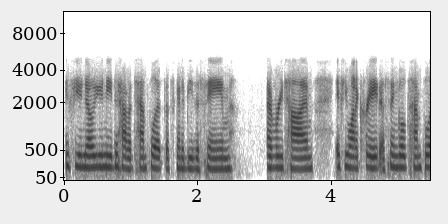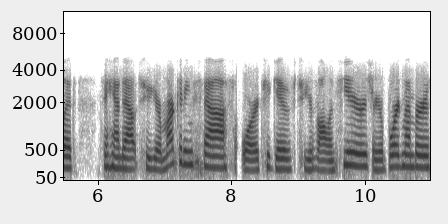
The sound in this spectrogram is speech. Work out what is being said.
if you know you need to have a template that's going to be the same every time. If you want to create a single template to hand out to your marketing staff or to give to your volunteers or your board members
